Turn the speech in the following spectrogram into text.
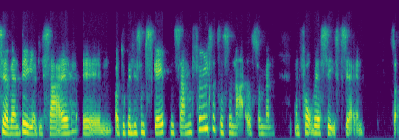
til at være en del af de seje, øh, og du kan ligesom skabe den samme følelse til scenariet, som man, man får ved at se serien. Så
